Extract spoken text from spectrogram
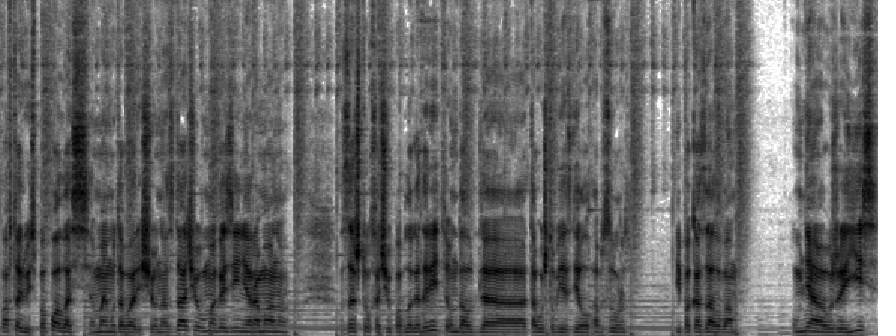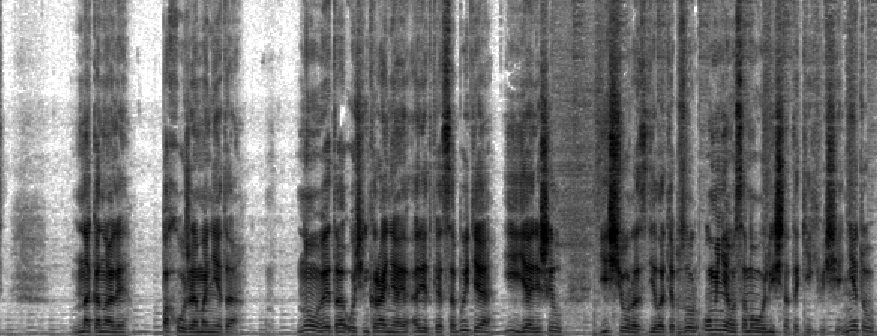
Повторюсь, попалась моему товарищу на сдачу в магазине Роману, за что хочу поблагодарить. Он дал для того, чтобы я сделал обзор и показал вам. У меня уже есть на канале похожая монета. Но это очень крайне редкое событие, и я решил еще раз сделать обзор. У меня у самого лично таких вещей нету.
